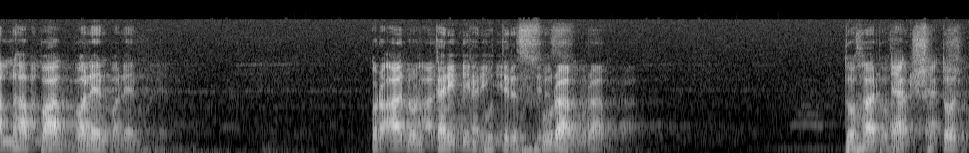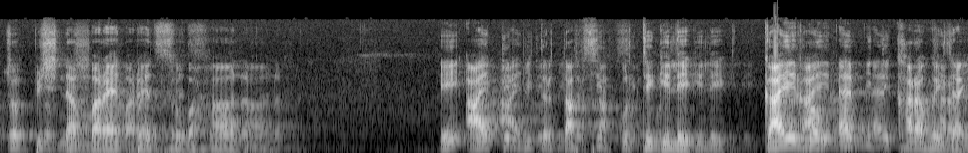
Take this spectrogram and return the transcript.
আল্লাহ পাক বলেন কোরআনুল কারীমের ভিতরে সূরা তোহার 124 নাম্বার আয়াত বলেন, সুবহানাল্লাহ। এই আয়াতের ভিতর তাফসীর করতে গেলে গায়ের রং এমনিতে খারাপ হয়ে যায়।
